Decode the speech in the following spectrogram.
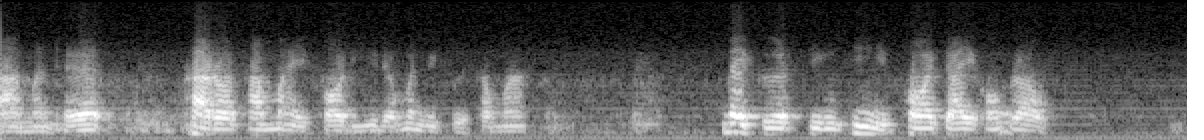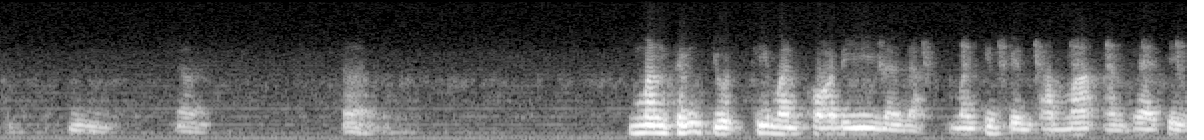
ตามมันเถอะ ถ้าเราทำให้พอดีเดี๋ยวมันไม่เกิดธรรมะไม่เกิดสิ่งที่พอใจของเรา อืมอ่าอ่า มันถึงจุดที่มันพอดีนั่นแหละมันจึงเป็นธรรมะอันแท้จริง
